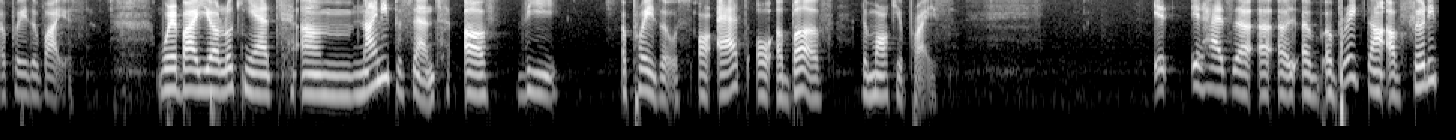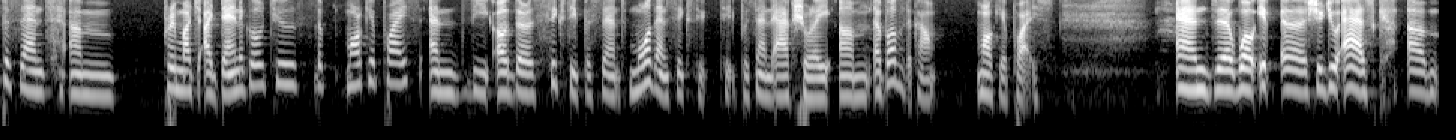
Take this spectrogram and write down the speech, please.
appraisal bias, whereby you're looking at 90% um, of the appraisals are at or above the market price. It, it has a, a, a, a breakdown of 30% um, pretty much identical to the market price, and the other 60%, more than 60% actually, um, above the market price. And uh, well, if, uh, should you ask, um,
